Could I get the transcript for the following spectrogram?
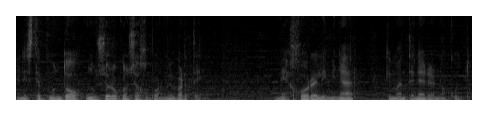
En este punto, un solo consejo por mi parte. Mejor eliminar que mantener en oculto.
